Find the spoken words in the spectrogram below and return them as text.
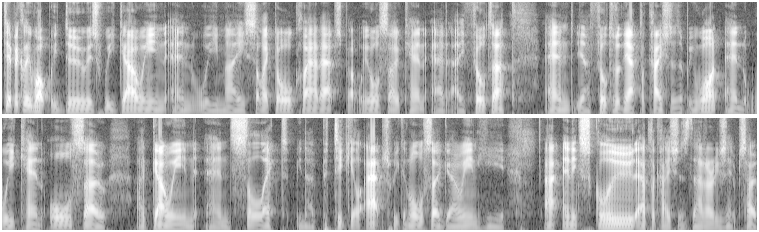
typically what we do is we go in and we may select all cloud apps, but we also can add a filter and you know filter the applications that we want, and we can also uh, go in and select you know particular apps. We can also go in here uh, and exclude applications that are exempt. So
